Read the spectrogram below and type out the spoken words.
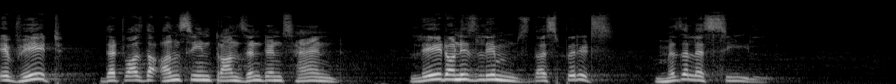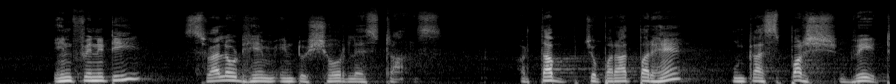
a weight that was the unseen transcendent's hand laid on his limbs the spirit's measureless seal infinity swallowed him into shoreless trance और तब जो परात्पर हैं, उनका स्पर्श वेट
